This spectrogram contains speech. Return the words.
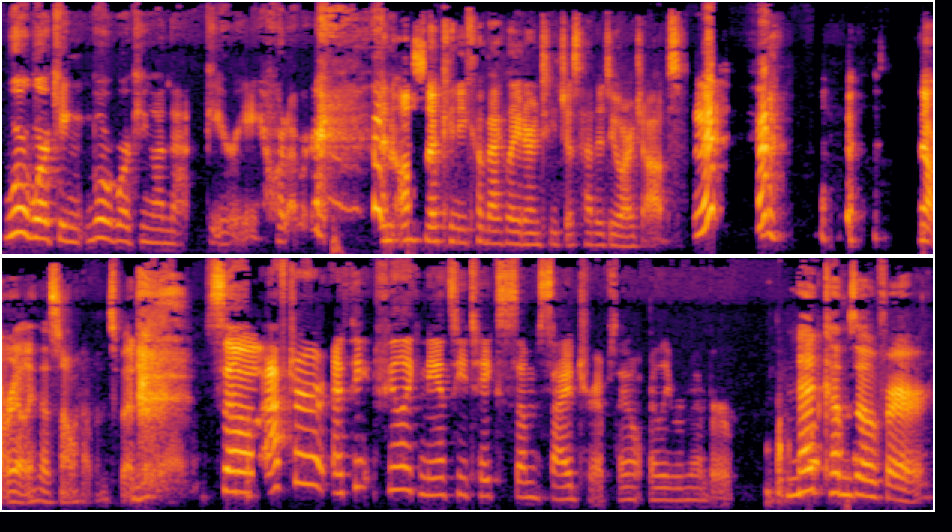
We're working we're working on that theory, whatever. and also, can you come back later and teach us how to do our jobs? Not really. That's not what happens. But so after, I think feel like Nancy takes some side trips. I don't really remember. Ned comes over.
